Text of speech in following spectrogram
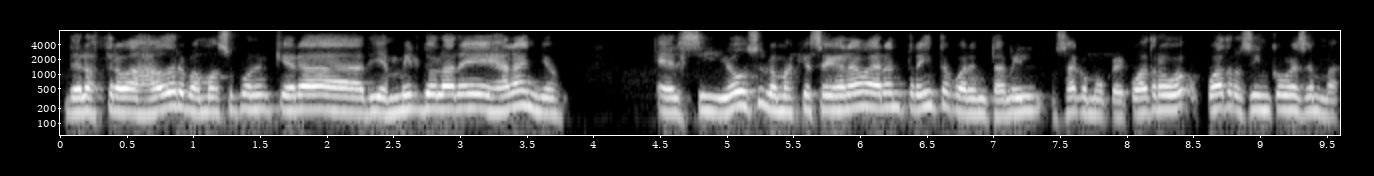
de los trabajadores, vamos a suponer que era 10 mil dólares al año. El CEO, lo más que se ganaba eran 30 o 40 mil, o sea, como que cuatro, cuatro o cinco veces más.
